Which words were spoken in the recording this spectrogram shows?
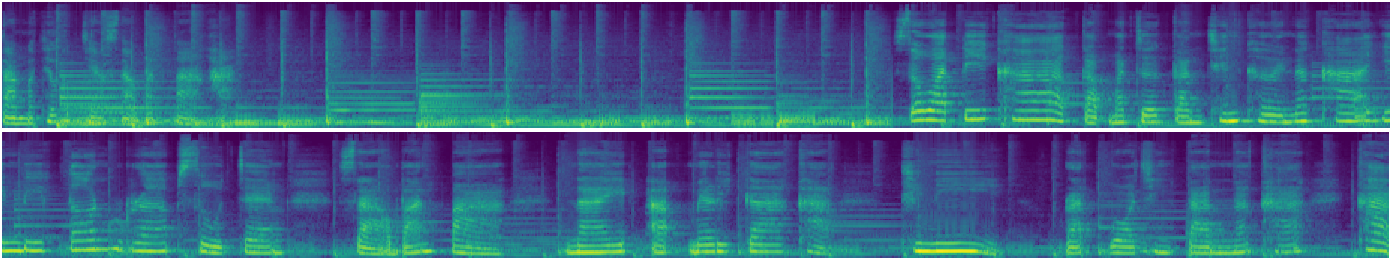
ตามมาเที่ยวกับแจงสาวบ้าน สวัสดีค่ะ กลับมาเจอกันเช่นเคยนะคะ ยินดีต้อนรับสู่แจงสาวบ้านป่า ในอเมริกาค่ะ ที่นี่รัฐวอชิงตันนะคะค่ะ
